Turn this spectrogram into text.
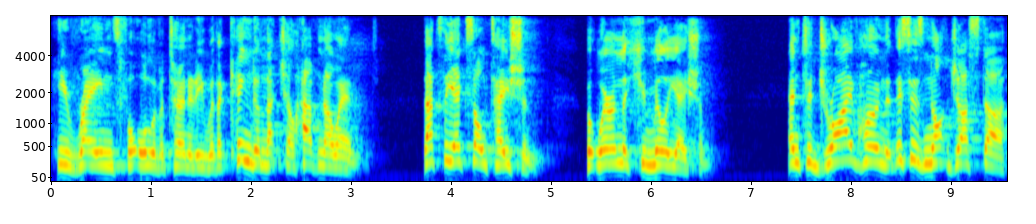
he reigns for all of eternity with a kingdom that shall have no end. That's the exaltation. But we're in the humiliation. And to drive home that this is not just a,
